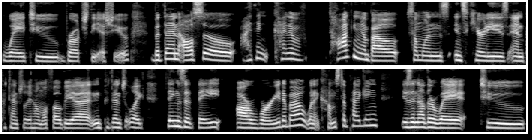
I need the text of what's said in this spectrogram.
way to broach the issue. But then also, I think kind of talking about someone's insecurities and potentially homophobia and potential like things that they are worried about when it comes to pegging is another way to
